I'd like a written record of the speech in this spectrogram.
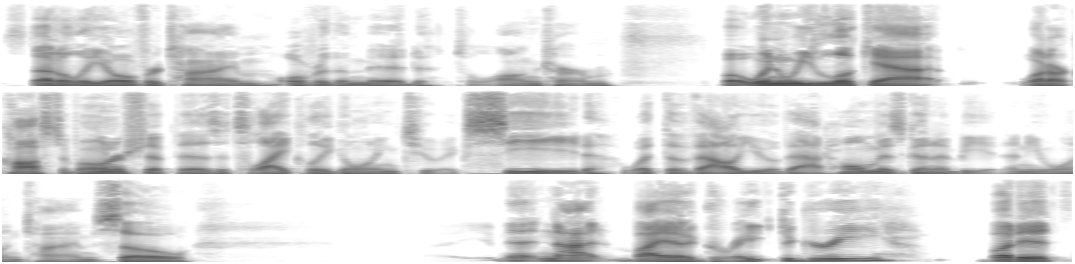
steadily over time, over the mid to long term. But when we look at what our cost of ownership is, it's likely going to exceed what the value of that home is going to be at any one time. So, not by a great degree, but it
